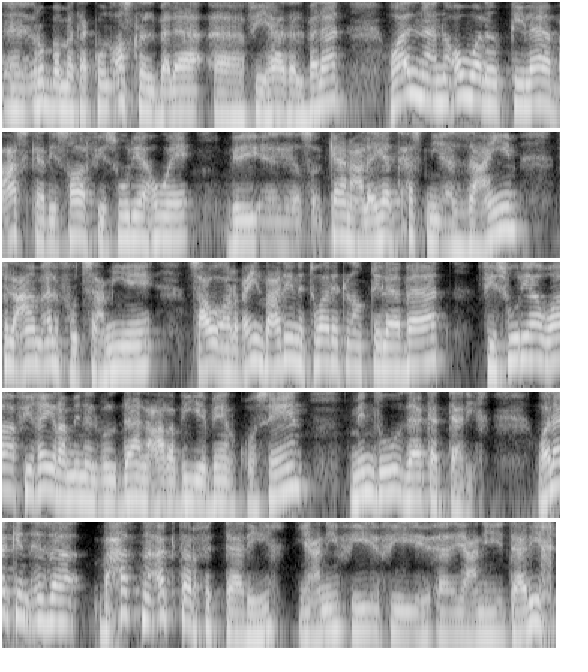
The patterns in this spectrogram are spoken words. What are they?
آه، ربما تكون أصل البلاء في هذا البلد. وقلنا إنه أول انقلاب عسكري صار في سوريا هو كان على يد حسني الزعيم في العام 1949 بعدين توالت الانقلابات في سوريا وفي غيرها من البلدان العربية بين قوسين منذ ذاك التاريخ. ولكن إذا بحثنا أكثر في التاريخ يعني في في يعني تاريخ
